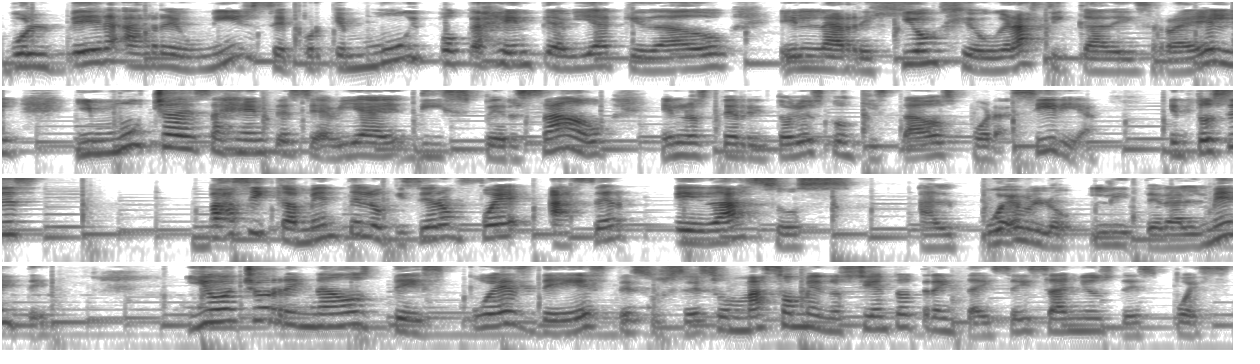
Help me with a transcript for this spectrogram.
volver a reunirse porque muy poca gente había quedado en la región geográfica de Israel y mucha de esa gente se había dispersado en los territorios conquistados por Asiria. Entonces, básicamente lo que hicieron fue hacer pedazos al pueblo, literalmente y ocho reinados después de este suceso, más o menos 136 años después.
